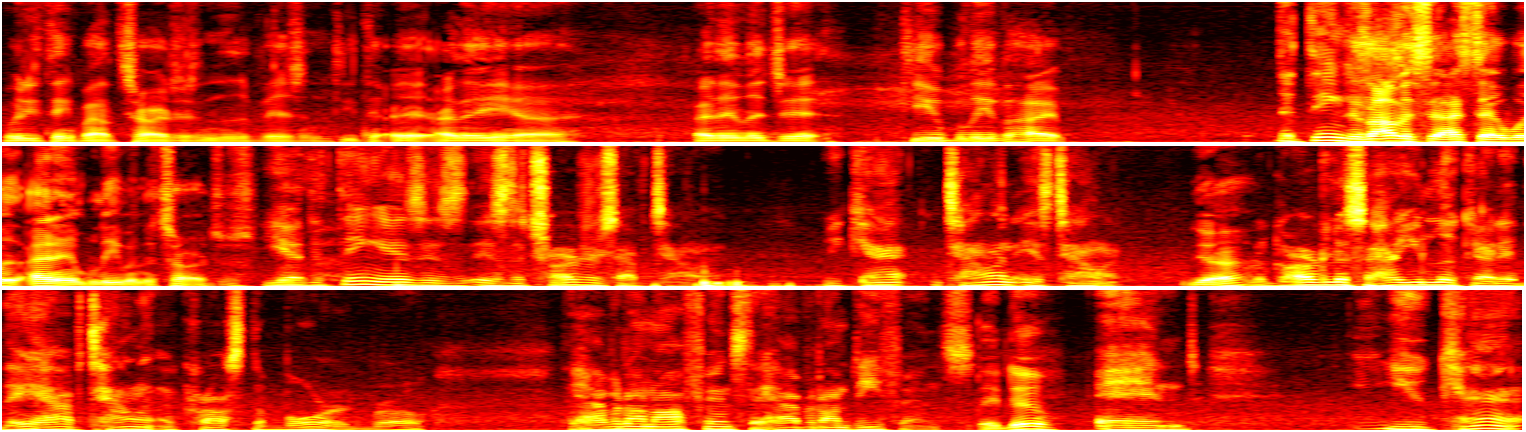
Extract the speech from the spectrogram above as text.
What do you think about the Chargers in the division? Do you think are they? uh Are they legit? Do you believe the hype? The thing Because obviously, I said what I didn't believe in the Chargers. Yeah, the thing is, is is the Chargers have talent. We can't. Talent is talent, Yeah. regardless of how you look at it. They have talent across the board, bro. They have it on offense. They have it on defense, They do. and you can't.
